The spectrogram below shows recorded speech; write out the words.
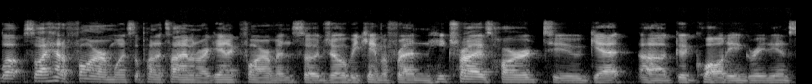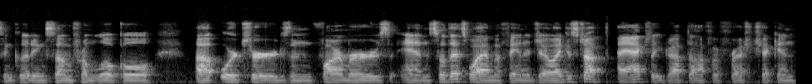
well so i had a farm once upon a time an organic farm and so joe became a friend and he tries hard to get uh, good quality ingredients including some from local uh, orchards and farmers, and so that's why I'm a fan of Joe. I just dropped, I actually dropped off a fresh chicken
